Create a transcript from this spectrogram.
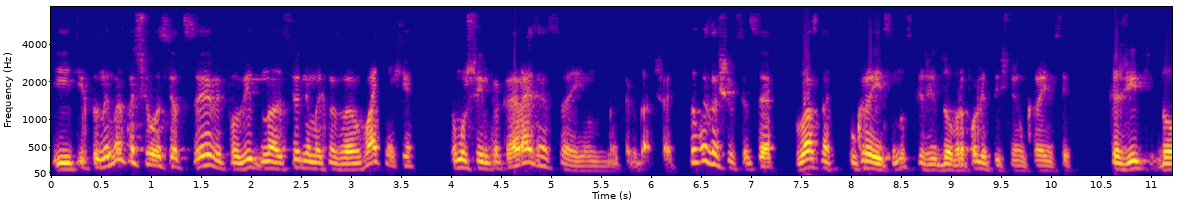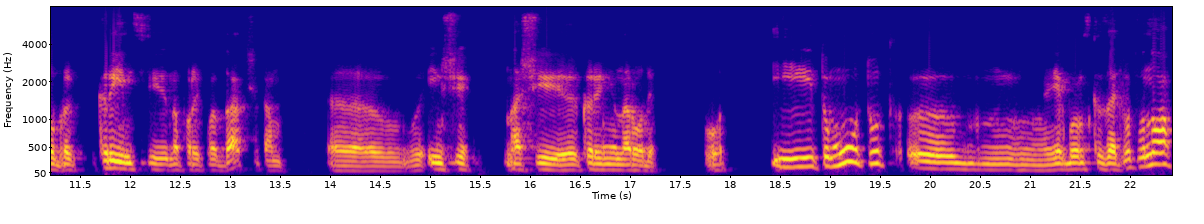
І ті, хто не визначилися, це відповідно сьогодні ми їх називаємо ватники, тому що їм яка різниця, їм і так далі. А ті, хто визначився, це власне українці. Ну скажіть добре, політичні українці, скажіть добре, кримці, наприклад, да, чи там е, інші наші корінні народи. От. І тому тут, е, як би вам сказати, от воно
